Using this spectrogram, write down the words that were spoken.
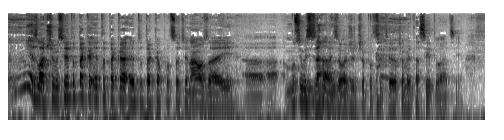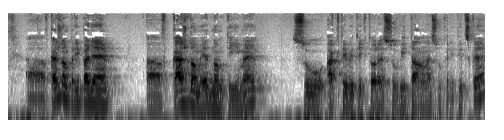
Nezľahčujeme si, je to taká, je to taká, je to taká v podstate naozaj, a musíme si zanalizovať, že čo v podstate, o čom je tá situácia. A v každom prípade, a v každom jednom týme sú aktivity, ktoré sú vitálne, sú kritické,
